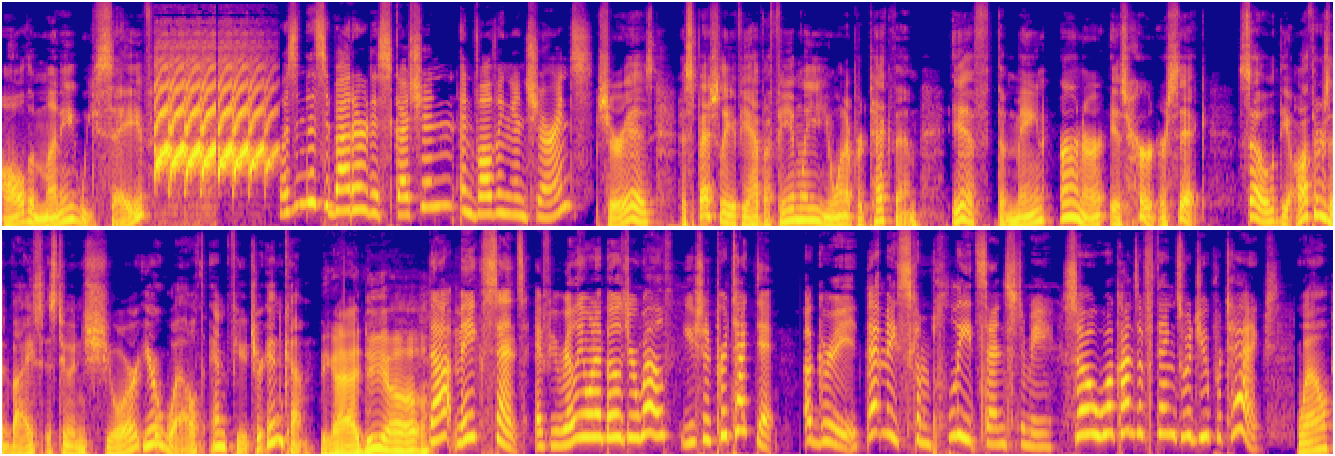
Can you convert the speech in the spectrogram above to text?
all the money we save? Wasn't this about our discussion involving insurance? Sure is, especially if you have a family you want to protect them if the main earner is hurt or sick. So, the author's advice is to ensure your wealth and future income. Big idea. That makes sense. If you really want to build your wealth, you should protect it. Agreed. That makes complete sense to me. So, what kinds of things would you protect? Well,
